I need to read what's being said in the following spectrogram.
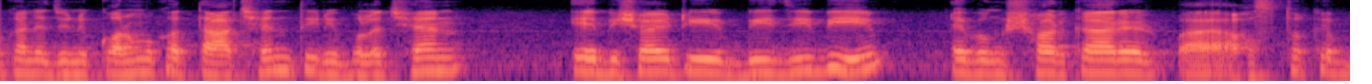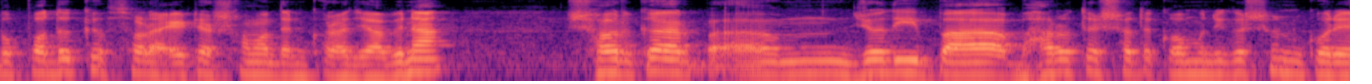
ওখানে যিনি কর্মকর্তা আছেন, তিনি বলেছেন, এ বিষয়টি বিজিবি এবং সরকারের হস্তক্ষেপ বা পদক্ষেপ ছাড়া এটার সমাধান করা যাবে না। সরকার যদি, বা, ভারতের সাথে কমিউনিকেশন করে,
